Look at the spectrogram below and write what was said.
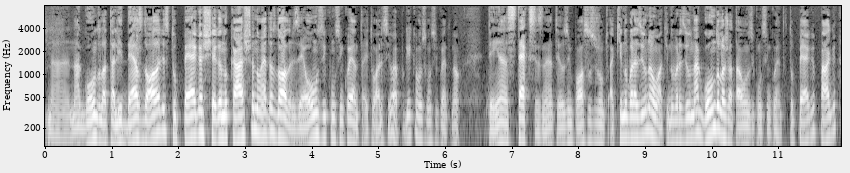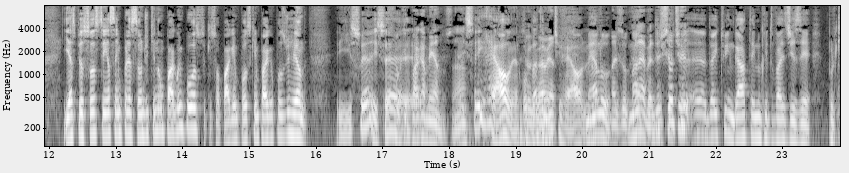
na, na gôndola, tá ali 10 dólares, tu pega, chega no caixa, não é 10 dólares, é 11,50. Aí tu olha assim, ué, por que, que é 11,50? Não, tem as taxes, né? Tem os impostos junto. Aqui no Brasil não, aqui no Brasil na gôndola já tá 11,50. Tu pega, paga, e as pessoas têm essa impressão de que não pagam imposto, que só paga imposto quem paga imposto de renda. E isso é... Isso é, Só que paga menos, né? Isso é irreal, né? É Completamente irreal, né? Melo, Mas, mas Kleber, deixa, deixa eu eu te, eh, daí tu engata aí no que tu vais dizer, porque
